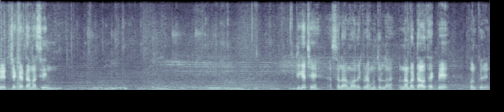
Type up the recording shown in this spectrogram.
রেড চেকার দামাসিন ঠিক আছে? আসসালামু আলাইকুম রহমতুল্লাহ। নাম্বার দেওয়া থাকবে ফোন করেন।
